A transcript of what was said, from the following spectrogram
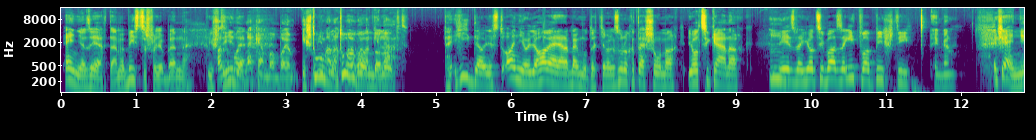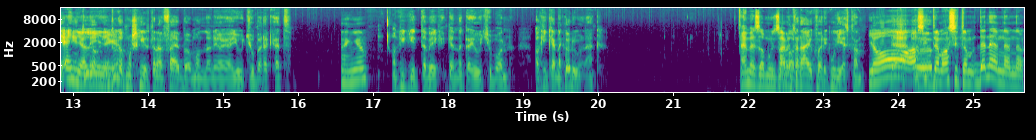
Ennyi az értelme. Biztos vagyok benne. Pisti, Az a baj, ide. nekem van bajom. És Túl- mi van túl gondolod. lát? De hidd el, hogy ezt annyi, hogy a haverjának megmutatja meg az unokatesónak, Jocikának. Mm. Nézd meg, Joci, bazzeg, itt van Pisti. Igen. És ennyi, ennyi én a tudok, Én lényeg. tudok most hirtelen fejből mondani olyan youtubereket, Engem? akik itt tevékenykednek a YouTube-on, akik ennek örülnek. Nem ez amúgy Mármint zavaró. ha rájuk verik, úgy értem. Ja, De, azt ö, hittem, azt hittem, de nem, nem, nem.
